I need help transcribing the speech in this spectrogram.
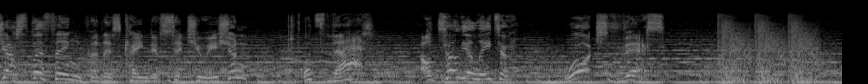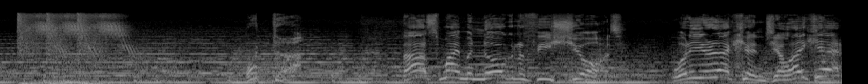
just the thing for this kind of situation. What's that? I'll tell you later. Watch this. The? That's my monography shot. What do you reckon? Do you like it?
